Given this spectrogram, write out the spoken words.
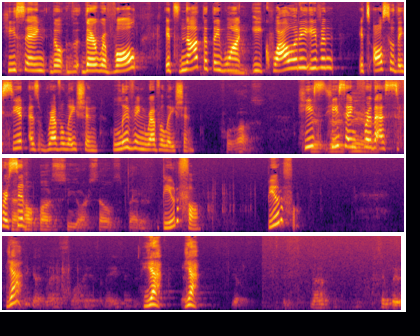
He's saying the, the, their revolt, it's not that they want equality, even, it's also they see it as revelation, living revelation. For us. He's, They're- he's they're saying for, the, for To civil. help us see ourselves better. Beautiful. Beautiful. Yeah. I think that last line is amazing. Yeah. Yeah. Not simply,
